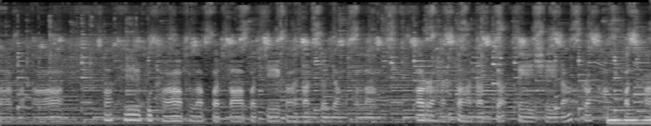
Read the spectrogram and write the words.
ตาคาตา สัพเพพุทธาพลปัตตาปเจกานันจะยังพลัง อรหันตานันจะเตเชนะรักขังปัฏฐา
